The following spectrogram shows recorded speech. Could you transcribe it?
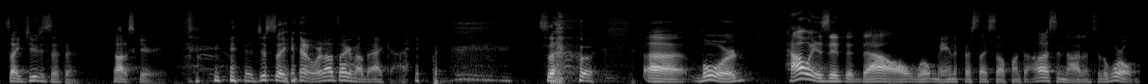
It's like Judas saith unto him, not Iscariot. Just so you know, we're not talking about that guy. so uh, Lord, how is it that thou wilt manifest thyself unto us and not unto the world?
